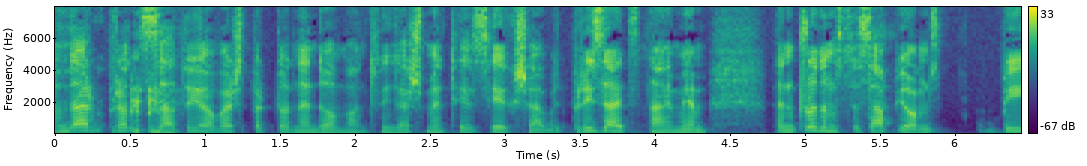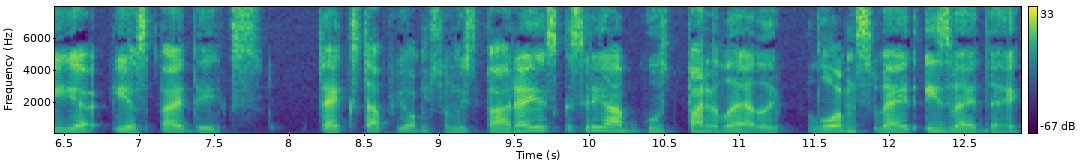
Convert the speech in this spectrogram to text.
Un darba procesā tu jau vairs par to nedomā, tu vienkārši meties iekšā, bet par izaicinājumiem, nu, protams, tas apjoms bija iespaidīgs. Teksta apjoms un vispārējais, kas ir jāapgūst paralēli lomas veid, izveidēji.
